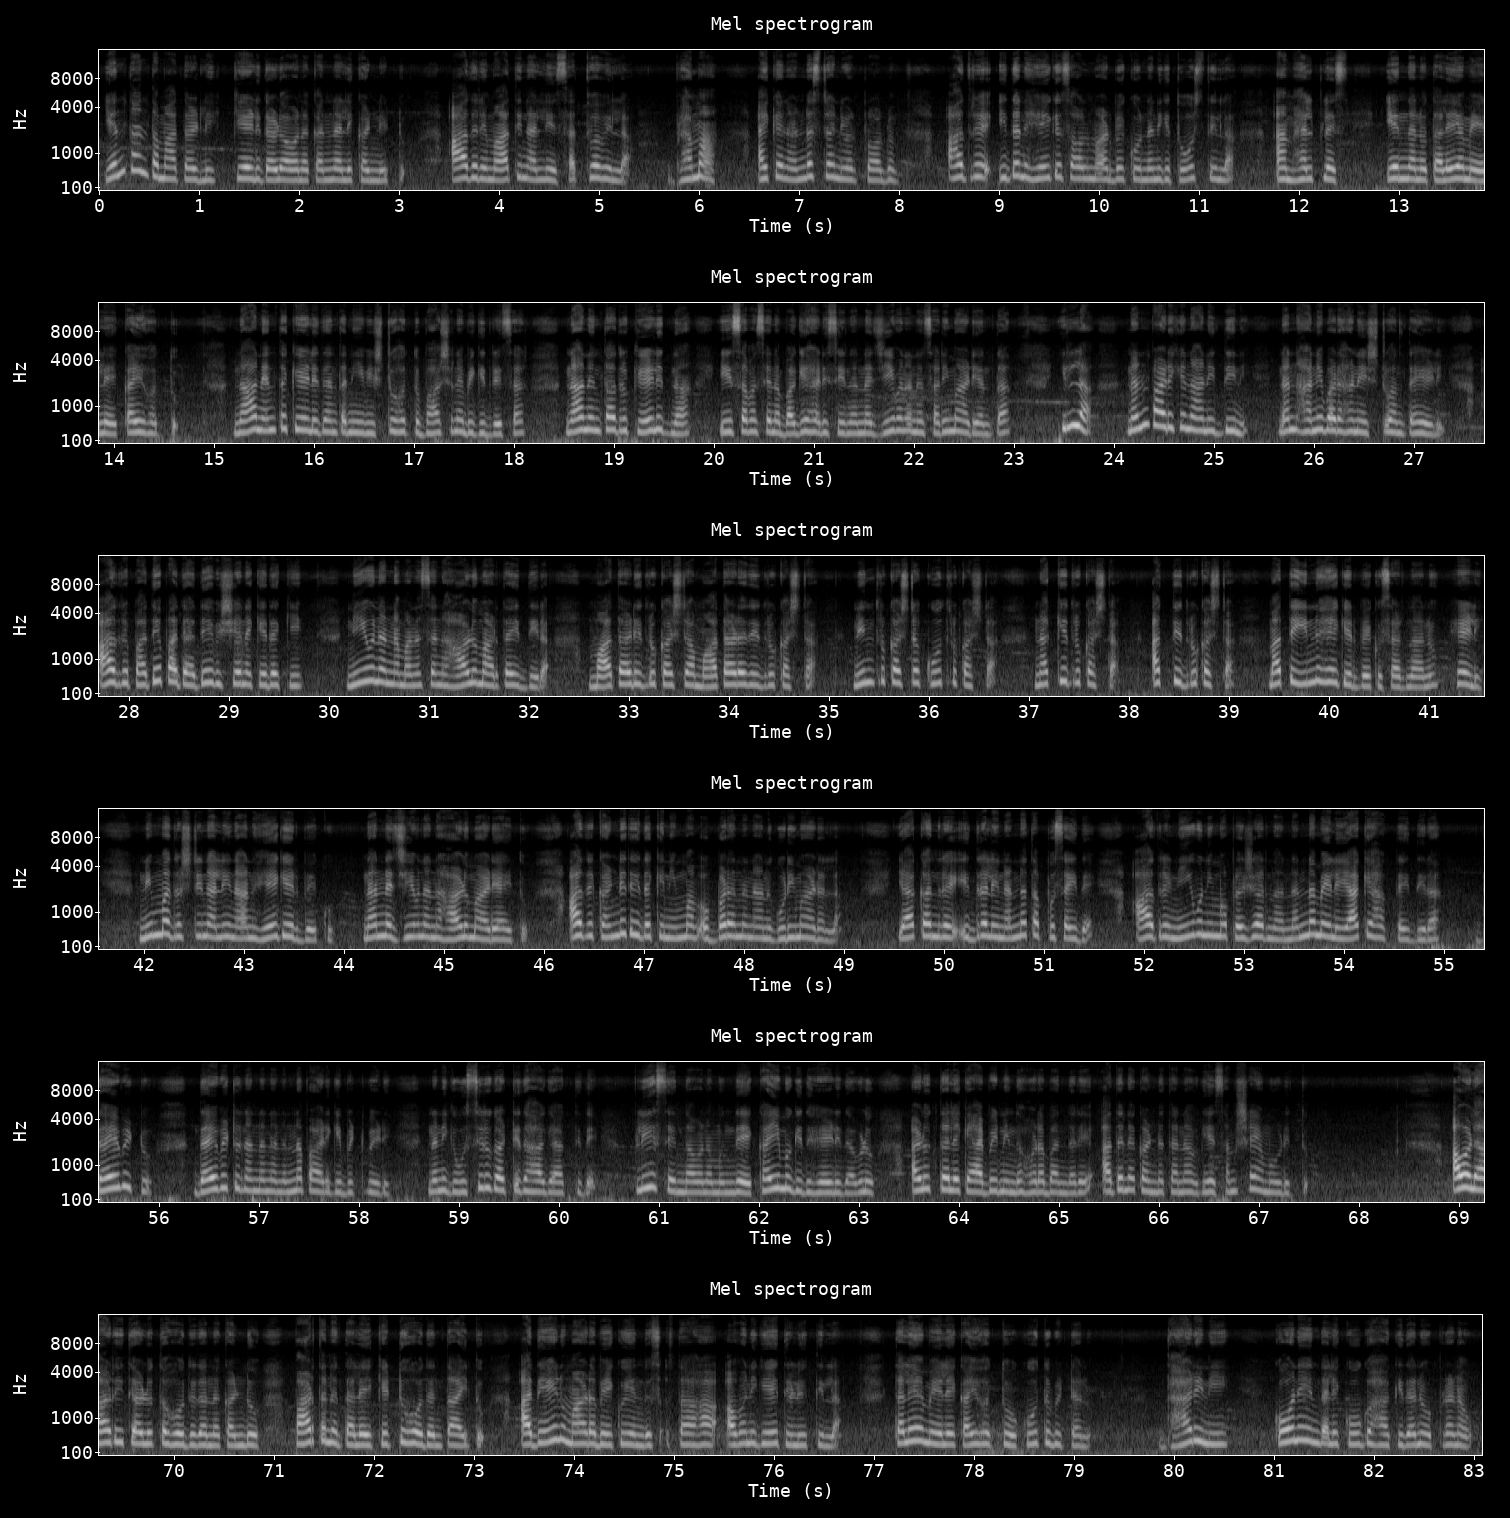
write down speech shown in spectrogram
ಎಂತ ಅಂತ ಮಾತಾಡಲಿ? ಕೇಳಿದಳು ಅವನ ಕಣ್ಣಲ್ಲಿ ಕಣ್ಣಿಟ್ಟು. ಆದರೆ ಮಾತಿನಲ್ಲಿ ಸತ್ವವಿಲ್ಲ. ಭ್ರಮ. I can understand your problem ಆದರೆ ಇದನ್ನು ಹೇಗೆ ಸಾಲ್ವ್ ಮಾಡಬೇಕು ನನಗೆ ತೋರಿಸ್ತಿಲ್ಲ ಐ ಆಮ್ ಹೆಲ್ಪ್ಲೆಸ್ ಎಂದನು ತಲೆಯ ಮೇಲೆ ಕೈ ಹೊತ್ತು. ನಾನೆಂತ ಕೇಳಿದೆ ಅಂತ ನೀವು ಇಷ್ಟು ಹೊತ್ತು ಭಾಷಣ ಬಿಗಿದ್ರಿ ಸರ್? ನಾನೆಂತಾದರೂ ಕೇಳಿದ್ನ? ಈ ಸಮಸ್ಯೆನ ಬಗೆಹರಿಸಿ ನನ್ನ ಜೀವನನ ಸರಿ ಮಾಡಿ ಅಂತ? ಇಲ್ಲ ನನ್ನ ಪಾಡಿಗೆ ನಾನಿದ್ದೀನಿ. ನನ್ನ ಹನಿ ಬಡಹಣೆ ಇಷ್ಟು ಅಂತ ಹೇಳಿ. ಆದರೆ ಪದೇ ಪದೇ ಅದೇ ವಿಷಯನ ಕೆದಕಿ ನೀವು ನನ್ನ ಮನಸ್ಸನ್ನು ಹಾಳು ಮಾಡ್ತಾ ಇದ್ದೀರಾ? ಮಾತಾಡಿದ್ರು ಕಷ್ಟ, ಮಾತಾಡದಿದ್ರೂ ಕಷ್ಟ. ನಿಂತರೂ ಕಷ್ಟ, ಕೂತರೂ ಕಷ್ಟ. ನಕ್ಕಿದ್ರು ಕಷ್ಟ, ಅತ್ತಿದ್ರು ಕಷ್ಟ. ಮತ್ತೆ ಇನ್ನು ಹೇಗಿರಬೇಕು ಸರ್ ನಾನು? ಹೇಳಿ. ನಿಮ್ಮ ದೃಷ್ಟಿನಲ್ಲಿ ನಾನು ಹೇಗೆ ಇರಬೇಕು? ನನ್ನ ಜೀವನನ ಹಾಳು ಮಾಡಿ ಆಯಿತು. ಆದರೆ ಖಂಡಿತ ಇದಕ್ಕೆ ನಿಮ್ಮ ಒಬ್ಬರನ್ನು ನಾನು ಗುಡಿ ಮಾಡಲ್ಲ. ಯಾಕಂದರೆ ಇದರಲ್ಲಿ ನನ್ನ ತಪ್ಪು ಸಹ ಇದೆ. ಆದರೆ ನೀವು ನಿಮ್ಮ ಪ್ರೆಷರ್ನ ನನ್ನ ಮೇಲೆ ಯಾಕೆ ಹಾಕ್ತಾ ಇದ್ದೀರಾ? ದಯವಿಟ್ಟು ದಯವಿಟ್ಟು ನನ್ನನ್ನು ನನ್ನ ಪಾಡಿಗೆ ಬಿಟ್ಬಿಡಿ. ನನಗೆ ಉಸಿರುಗಟ್ಟಿದ ಹಾಗೆ ಆಗ್ತಿದೆ. ಪ್ಲೀಸ್ ಎಂದು ಅವನ ಮುಂದೆ ಕೈ ಮುಗಿದು ಹೇಳಿದವಳು ಅಳುತ್ತಲೇ ಕ್ಯಾಬಿನಿಂದ ಹೊರಬಂದರೆ ಅದನ್ನು ಕಂಡು ತನಗೆ ಸಂಶಯ ಮೂಡಿತ್ತು. ಅವಳು ಆ ರೀತಿ ಅಳುತ್ತಾ ಹೋದುದನ್ನು ಕಂಡು ಪಾರ್ಥನ ತಲೆ ಕೆಟ್ಟು ಹೋದಂತಾಯಿತು. ಅದೇನು ಮಾಡಬೇಕು ಎಂದು ಸಹ ಅವನಿಗೇ ತಿಳಿಯುತ್ತಿಲ್ಲ. ತಲೆಯ ಮೇಲೆ ಕೈ ಹೊತ್ತು ಕೂತು ಬಿಟ್ಟನು. ಧಾರಿಣಿ ಕೋಣೆಯಿಂದಲೇ ಕೂಗು ಹಾಕಿದನು ಪ್ರಣವ್.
